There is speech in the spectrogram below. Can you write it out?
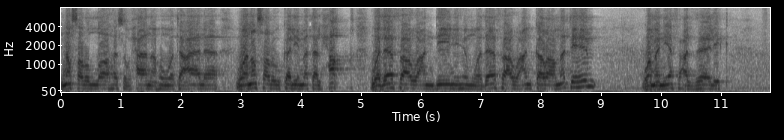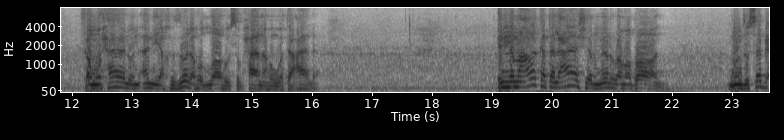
نصروا الله سبحانه وتعالى ونصروا كلمة الحق ودافعوا عن دينهم ودافعوا عن كرامتهم ومن يفعل ذلك فمحال أن يخذله الله سبحانه وتعالى. إن معركة العاشر من رمضان منذ سبع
